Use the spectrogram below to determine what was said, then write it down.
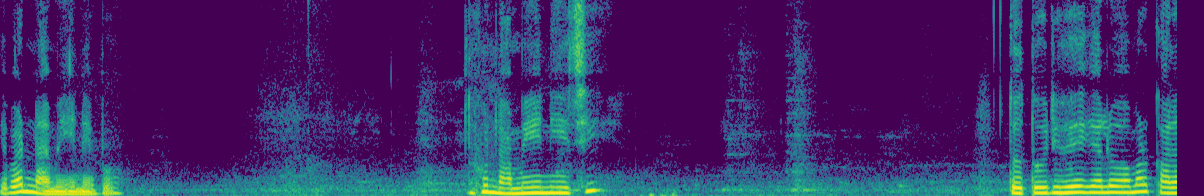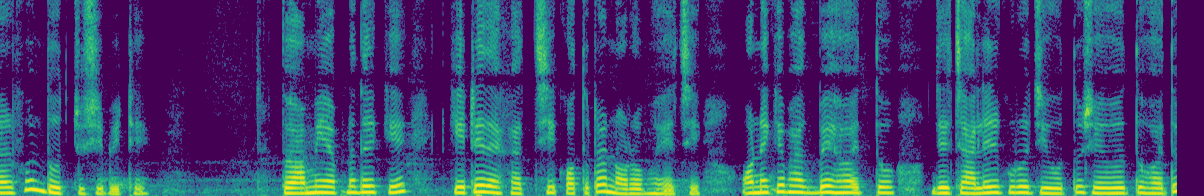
এবার নামিয়ে নেব। দেখুন নামিয়ে নিয়েছি। তো তৈরি হয়ে গেল আমার কালারফুল দুধ চুষি পিঠে। তো আমি আপনাদেরকে কেটে দেখাচ্ছি কতটা নরম হয়েছে। অনেকে ভাববে হয়তো যে চালের গুঁড়ো যেহেতু, সেহেতু হয়তো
